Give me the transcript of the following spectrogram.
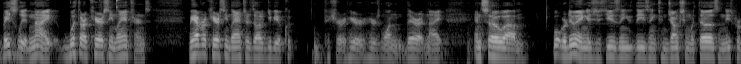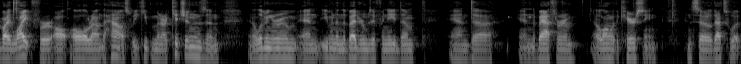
basically at night with our kerosene lanterns. We have our kerosene lanterns. I'll give you a quick picture here. Here's one there at night. And so um, what we're doing is just using these in conjunction with those, and these provide light for all, all around the house. We keep them in our kitchens and in the living room and even in the bedrooms if we need them, and uh, in the bathroom along with the kerosene. And so that's what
